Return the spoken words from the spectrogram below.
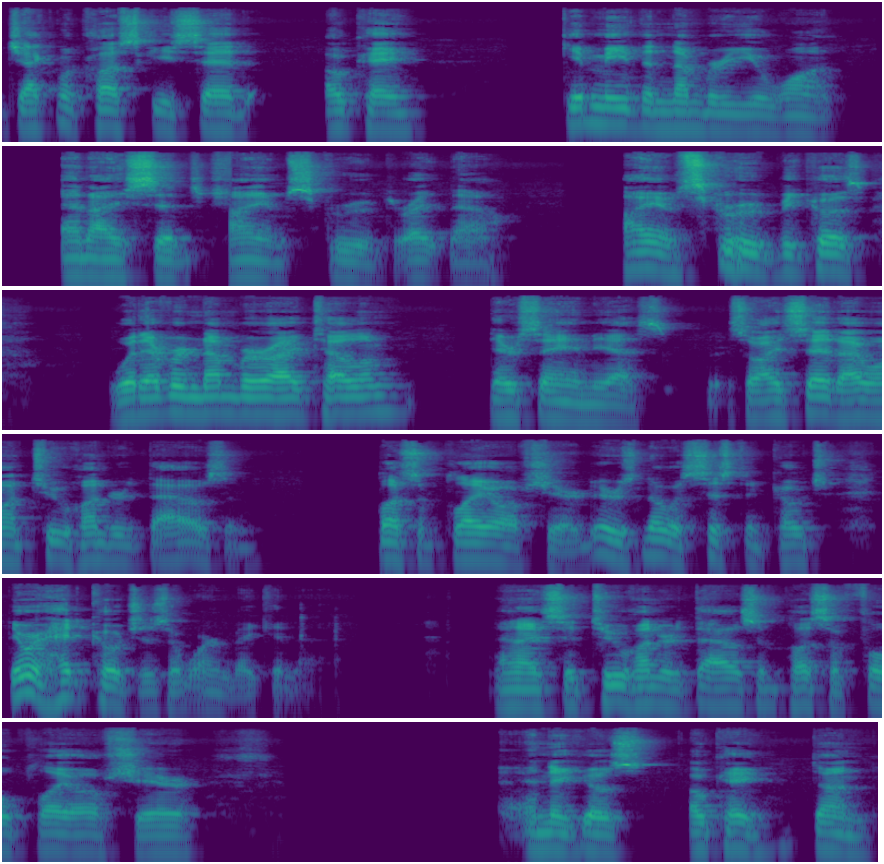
Jack McCloskey said, okay, give me the number you want. And I said, I am screwed right now. I am screwed because whatever number I tell them, they're saying yes. So I said I want two hundred thousand plus a playoff share. There's no assistant coach. There were head coaches that weren't making that. And I said two hundred thousand plus a full playoff share. And they goes, okay, done.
